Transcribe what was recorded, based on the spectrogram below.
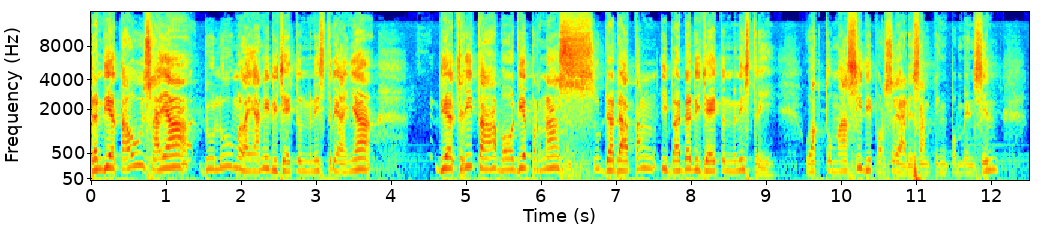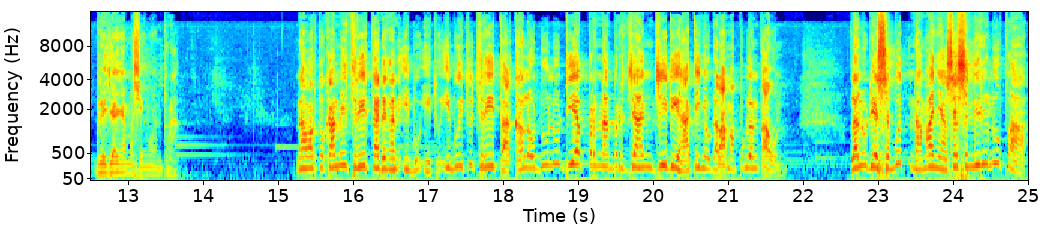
Dan dia tahu saya dulu melayani di Jaitun Ministry hanya dia cerita bahwa dia pernah sudah datang ibadah di Jaitun Ministry waktu masih di Porsea di samping pom bensin gerejanya masih ngontrak. Nah waktu kami cerita dengan ibu itu, ibu itu cerita kalau dulu dia pernah berjanji di hatinya udah lama puluhan tahun. Lalu dia sebut namanya, saya sendiri lupa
